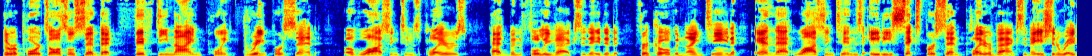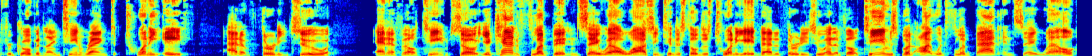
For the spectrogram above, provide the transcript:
The reports also said that 59.3% of Washington's players had been fully vaccinated for COVID 19, and that Washington's 86% player vaccination rate for COVID 19 ranked 28th out of 32 NFL teams. So you can flip it and say, well, Washington is still just 28th out of 32 NFL teams, but I would flip that and say, well,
